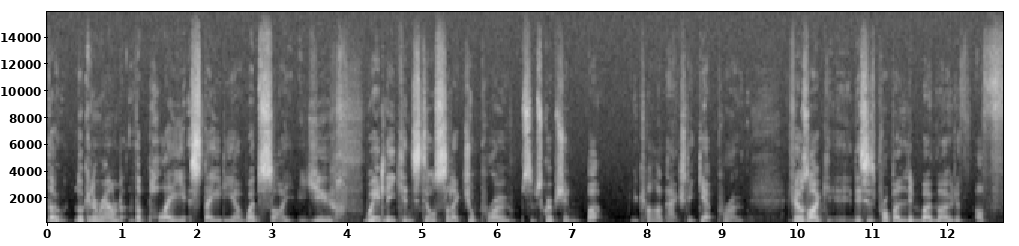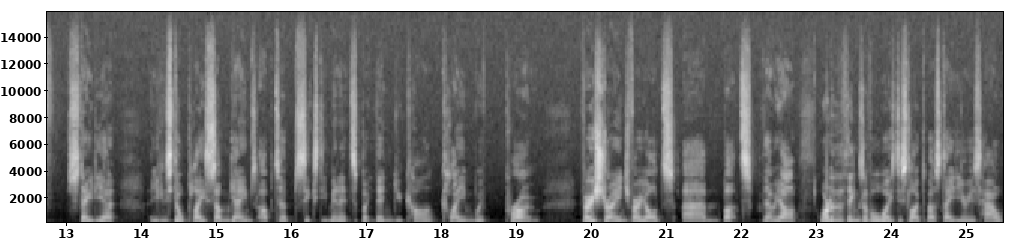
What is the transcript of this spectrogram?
Though looking around the Play Stadia website, you weirdly can still select your Pro subscription, but you can't actually get Pro. It feels like this is proper limbo mode of, of Stadia. You can still play some games up to 60 minutes, but then you can't claim with Pro. Very strange, very odd, um, but there we are. One of the things I've always disliked about Stadia is how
